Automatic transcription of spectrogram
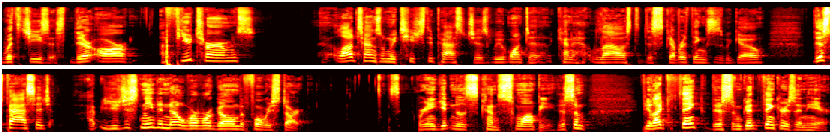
with Jesus. There are a few terms. A lot of times when we teach through passages, we want to kind of allow us to discover things as we go. This passage, you just need to know where we're going before we start. We're going to get into this kind of swampy. There's some, if you like to think, there's some good thinkers in here.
